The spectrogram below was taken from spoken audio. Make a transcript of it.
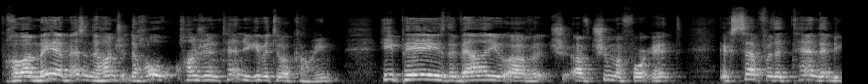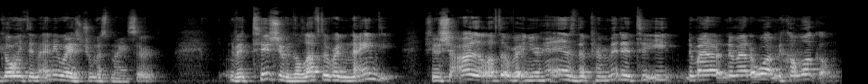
The hundred, the whole hundred and ten, you give it to a kohen. He pays the value of of truma for it, except for the ten that be going to him anyways. Trumas meiser. V'tishim, the leftover ninety. Shishar, the leftover in your hands, they're permitted to eat no matter no matter what. Mikol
